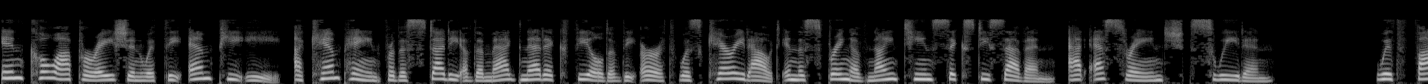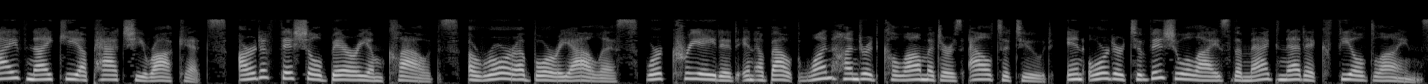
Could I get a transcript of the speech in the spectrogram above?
In cooperation with the MPE, a campaign for the study of the magnetic field of the Earth was carried out in the spring of 1967, at Esrange Sweden. With five Nike Apache rockets, artificial barium clouds aurora borealis were created in about 100 km altitude, in order to visualize the magnetic field lines.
